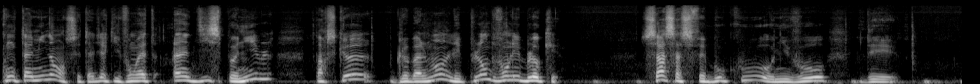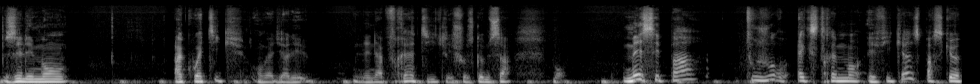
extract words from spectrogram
contaminants, c'est-à-dire qu'ils vont être indisponibles parce que globalement les plantes vont les bloquer. Ça, ça se fait beaucoup au niveau des éléments aquatiques, on va dire les, nappes phréatiques, les choses comme ça. Bon. Mais c'est pas toujours extrêmement efficace parce que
